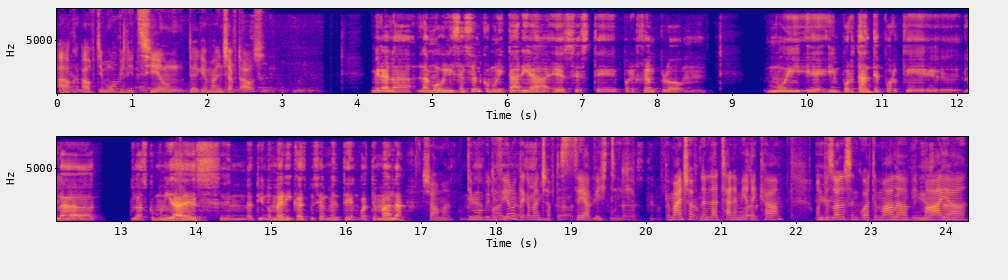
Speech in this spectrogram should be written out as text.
auch auf die Mobilisierung der Gemeinschaft aus? Mira, la, la movilización comunitaria es, este, por ejemplo, muy eh, importante porque la las comunidades en Latinoamérica, especialmente en Guatemala. Schau mal, die Mobilisierung der Gemeinschaft ist sehr wichtig. Gemeinschaften in Lateinamerika und besonders in Guatemala wie Maya,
